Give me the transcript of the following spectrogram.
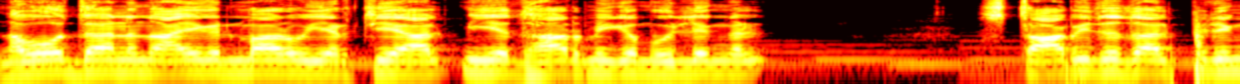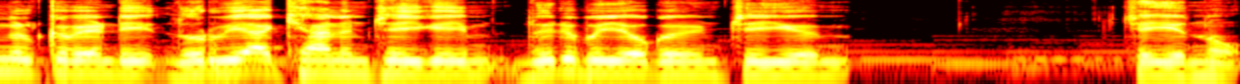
നവോത്ഥാന നായകന്മാർ ഉയർത്തിയ ആത്മീയ ധാർമ്മിക മൂല്യങ്ങൾ സ്ഥാപിത താല്പര്യങ്ങൾക്ക് വേണ്ടി ദുർവ്യാഖ്യാനം ചെയ്യുകയും ദുരുപയോഗവും ചെയ്യുകയും ചെയ്യുന്നു.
